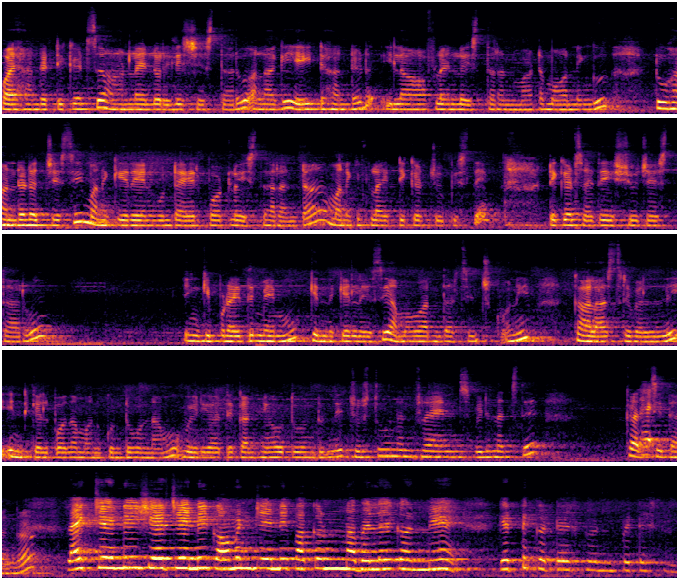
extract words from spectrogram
ఫైవ్ హండ్రెడ్ టికెట్స్ ఆన్లైన్లో రిలీజ్ చేస్తారు. అలాగే ఎయిట్ హండ్రెడ్ ఇలా ఆఫ్లైన్లో ఇస్తారనమాట మార్నింగ్. టూ హండ్రెడ్ వచ్చేసి మనకి రేణిగుంట ఎయిర్పోర్ట్లో ఇస్తారంట. మనకి ఫ్లైట్ టికెట్ చూపిస్తే టికెట్స్ అయితే ఇష్యూ చేస్తారు. ఇంక ఇప్పుడైతే మేము కిందకి వెళ్ళేసి అమ్మవారిని దర్శించుకొని కాళాస్త్రి వెళ్ళి ఇంటికి వెళ్ళిపోదాం అనుకుంటూ ఉన్నాము. వీడియో అయితే కంటిన్యూ అవుతూ ఉంటుంది. చూస్తూ ఉండండి ఫ్రెండ్స్. వీడియో నచ్చితే ఖచ్చితంగా. లైక్ చేయండి షేర్ చేయండి కామెంట్ చేయండి పక్కన ఉన్న బెల్ ఐకాన్ని గట్టి కట్టేసుకొని పెట్టేసుకోండి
